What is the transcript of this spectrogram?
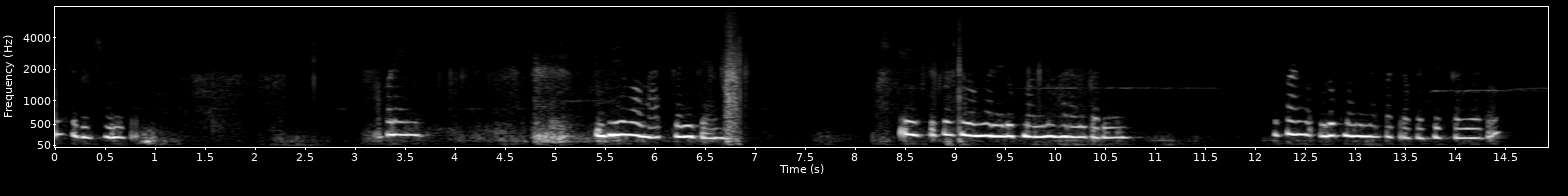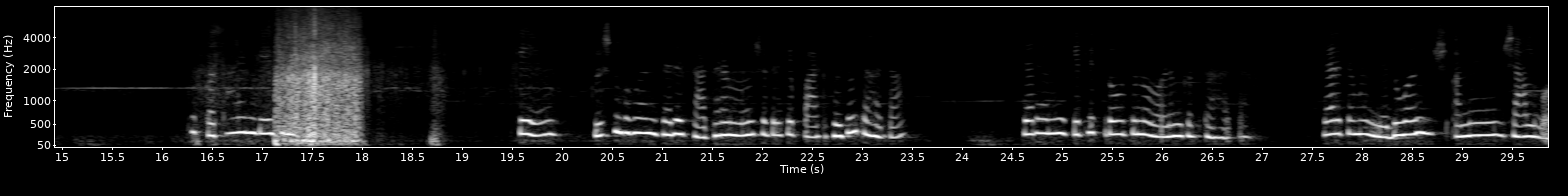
જય શ્રી કૃષ્ણ મિત્રો આપણે વિડીયોમાં વાત કરી તેમ કે શ્રી કૃષ્ણ ભગવાને રૂકમાણીનું હરણ કર્યું. એ પણ રૂકમાણીના પત્ર પછી જ કર્યો હતો. તો કથા એમ કહે છે કે કૃષ્ણ ભગવાન જ્યારે સાધારણ મનુષ્ય તરીકે પાઠ ભજવતા હતા, ત્યારે એમની કેટલીક પ્રવૃત્તિનું વર્ણન કરતા હતા. ત્યારે તેમણે યદુવંશ અને શાલ્વ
